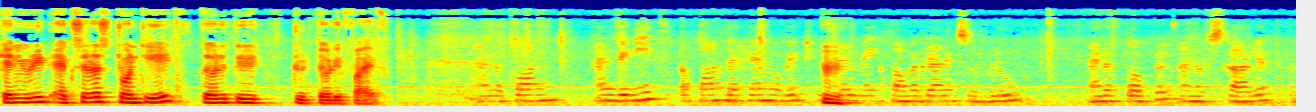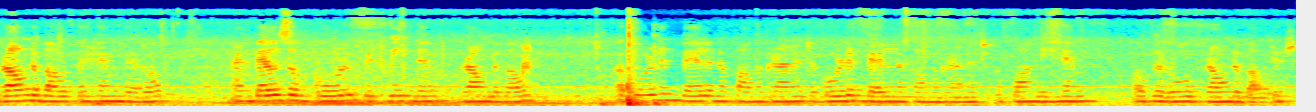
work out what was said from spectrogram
Can you read Exodus 28, 33 to 35? and upon and beneath upon the hem of it you Mhm. shall make pomegranates of blue and of purple and of scarlet round about the hem thereof and bells of gold between them round about bell and a pomegranate a golden bell and a pomegranate upon the hem of the robe round about it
